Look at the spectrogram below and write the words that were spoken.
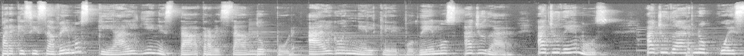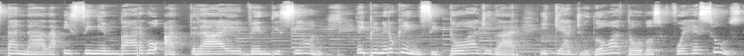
para que si sabemos que alguien está atravesando por algo en el que le podemos ayudar, ayudemos. Ayudar no cuesta nada y sin embargo atrae bendición. El primero que incitó a ayudar y que ayudó a todos fue Jesús.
